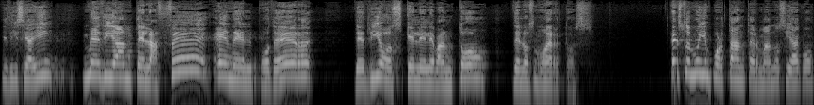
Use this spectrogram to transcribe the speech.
Y dice ahí, mediante la fe en el poder de Dios que le levantó de los muertos. Esto es muy importante, hermanos, y hago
